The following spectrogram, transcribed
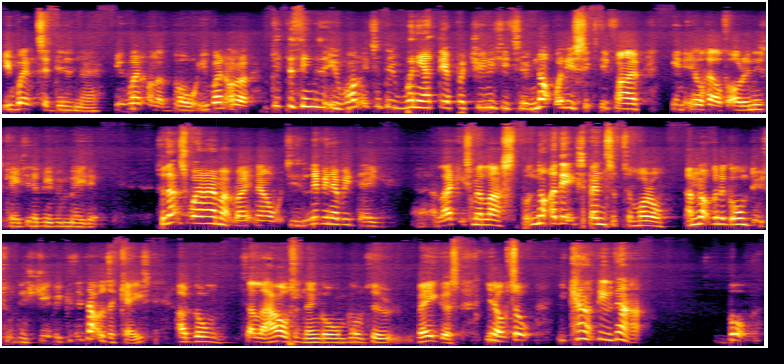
He went to Disney. He went on a boat. He went on a did the things that he wanted to do when he had the opportunity to, not when he's 65 in ill health, or in his case, he never even made it. So that's where I'm at right now, which is living every day uh, like it's my last, but not at the expense of tomorrow. I'm not going to go and do something stupid because if that was the case, I'd go and sell the house and then go and go to Vegas. You know, so you can't do that. But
